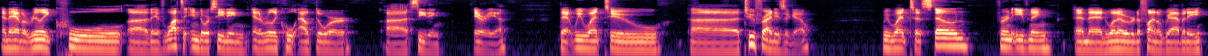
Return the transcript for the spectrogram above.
and they have a really cool. Uh, they have lots of indoor seating and a really cool outdoor uh, seating area that we went to uh, two Fridays ago. We went to Stone for an evening, and then went over to Final Gravity,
